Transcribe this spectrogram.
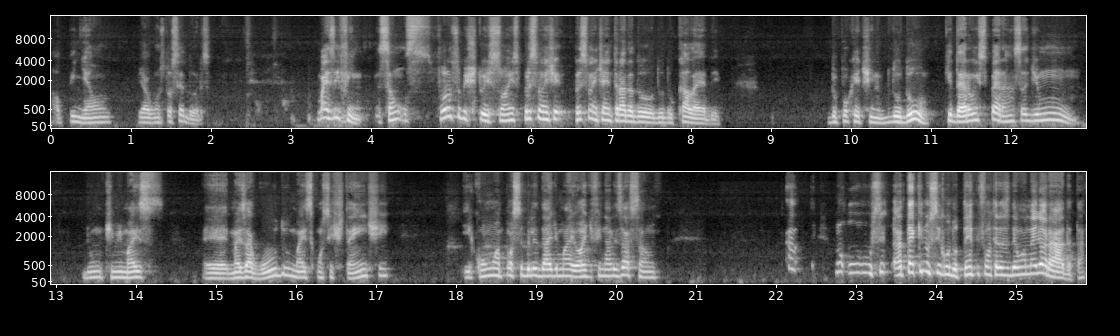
a opinião de alguns torcedores. Mas, enfim, são, foram substituições, principalmente, principalmente a entrada do, do, do Caleb, do Poquetino, do Dudu, que deram esperança de um, de um time mais, é, mais agudo, mais consistente e com uma possibilidade maior de finalização. Até que no segundo tempo o Fortaleza deu uma melhorada, tá?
